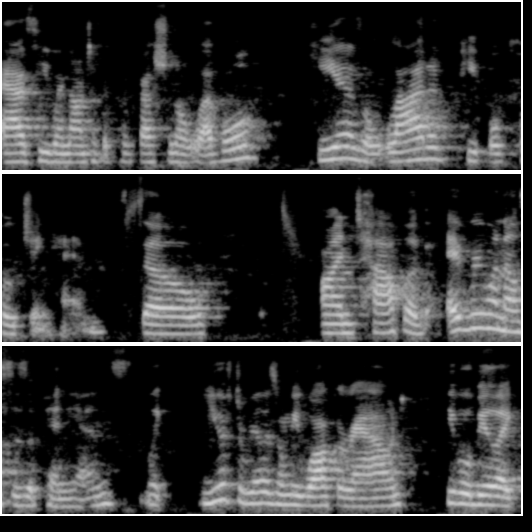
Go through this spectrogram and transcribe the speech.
as he went on to the professional level, he has a lot of people coaching him. So, on top of everyone else's opinions, like you have to realize when we walk around, people will be like,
